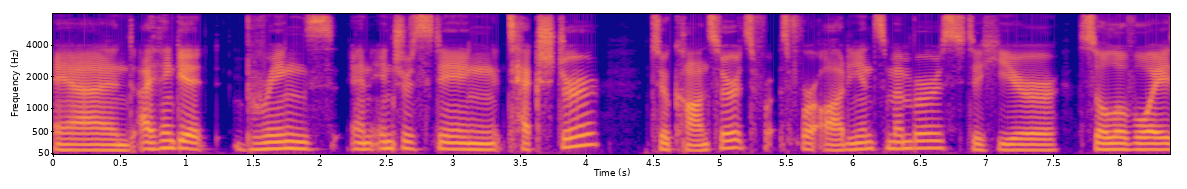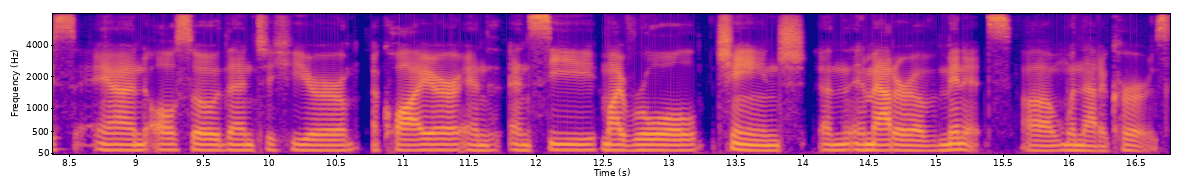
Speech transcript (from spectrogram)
And I think it brings an interesting texture to concerts for, for audience members to hear solo voice and also then to hear a choir and, and see my role change in, in a matter of minutes uh, when that occurs.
